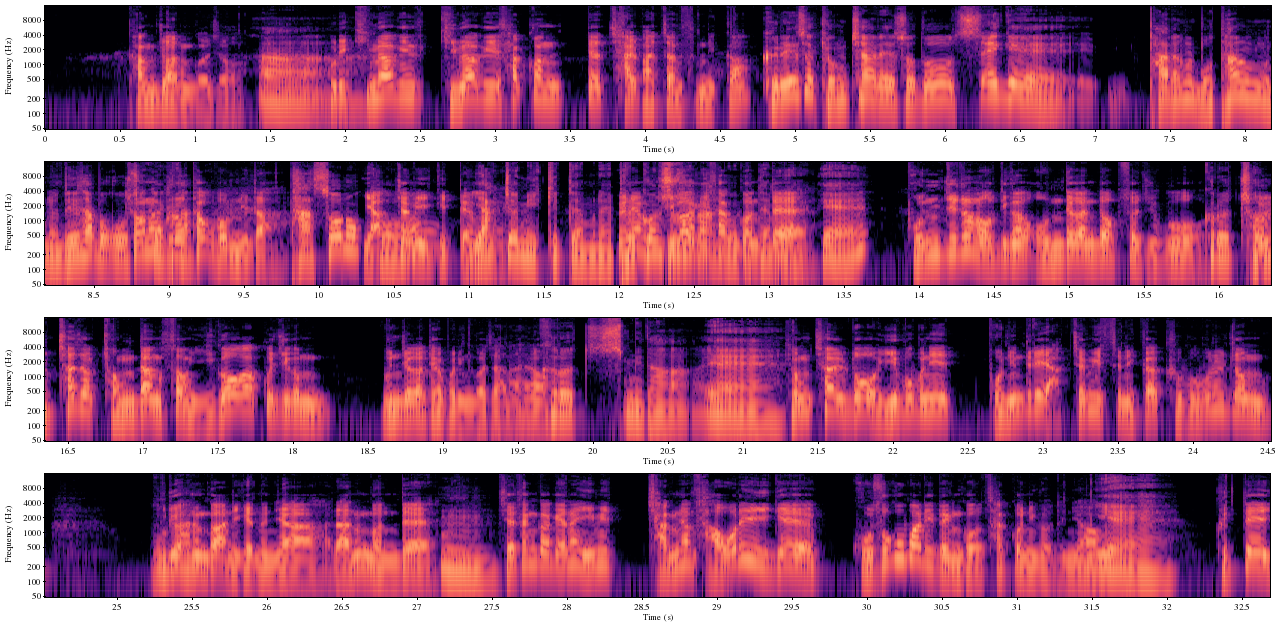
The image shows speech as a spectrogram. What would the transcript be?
강조하는 거죠. 아. 우리 김학의 김학의 사건 때 잘 봤지 않습니까? 그래서 경찰에서도 세게 반응을 못 하는군요. 내사 보고 저는 그렇다고 봅니다. 다 써놓고 약점이 있기 때문에 약점이 있기 때문에 왜냐하면 김학의 사건 때 예. 본질은 어디가 온데간데 없어지고 그렇죠. 절차적 정당성 이거 갖고 지금 문제가 돼버린 거잖아요. 그렇습니다. 예. 경찰도 이 부분이 본인들의 약점이 있으니까 그 부분을 좀 우려하는 거 아니겠느냐라는 건데 음. 제 생각에는 이미 작년 4월에 이게 고소고발이 된 거 사건이거든요. 예. 그때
